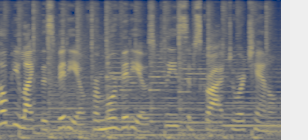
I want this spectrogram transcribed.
Hope you liked this video. For more videos, please subscribe to our channel.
